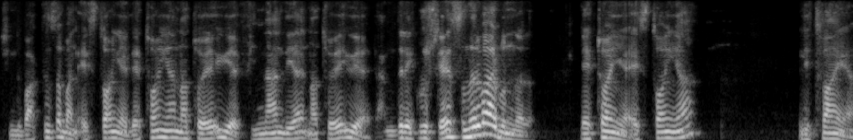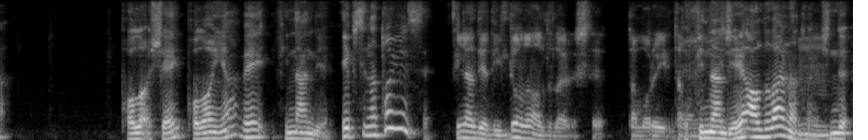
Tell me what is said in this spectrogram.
Şimdi baktığı zaman Estonya, Letonya NATO'ya üye. Finlandiya NATO'ya üye. Yani direkt Rusya'ya sınır var bunların. Letonya, Estonya, Litvanya, Polo şey, Polonya ve Finlandiya. Hepsi NATO üyesi. Finlandiya değil de onu aldılar işte. Tam orayı tamam. Finlandiya'yı aldılar NATO'ya. Hmm. Şimdi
